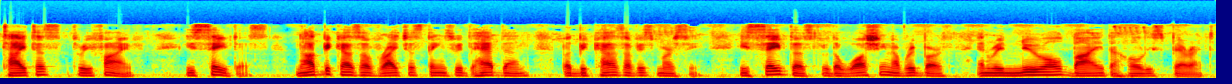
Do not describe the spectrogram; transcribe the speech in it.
Titus 3:5 He saved us not because of righteous things we had done, but because of his mercy. He saved us through the washing of rebirth and renewal by the Holy Spirit.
